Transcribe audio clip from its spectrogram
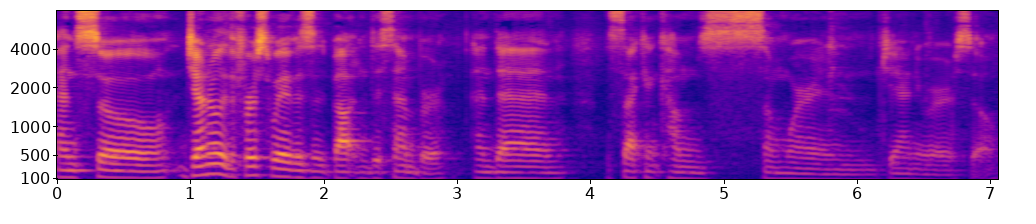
And so, generally, the first wave is about in December, and then the second comes somewhere in January or so.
